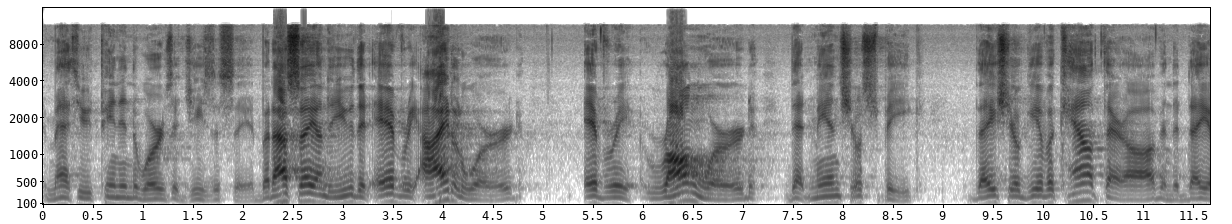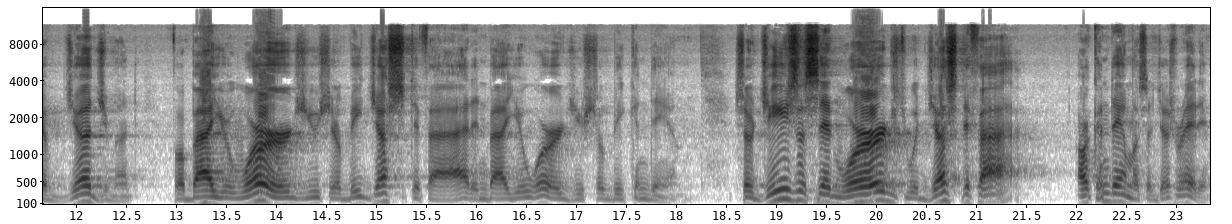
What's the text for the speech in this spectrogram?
Matthew penning the words that Jesus said. But I say unto you that every idle word, every wrong word that men shall speak, they shall give account thereof in the day of judgment. For by your words you shall be justified, and by your words you shall be condemned. So Jesus said words would justify or condemn us. I just read it.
